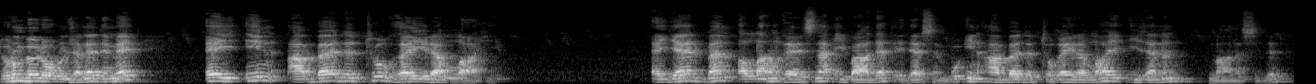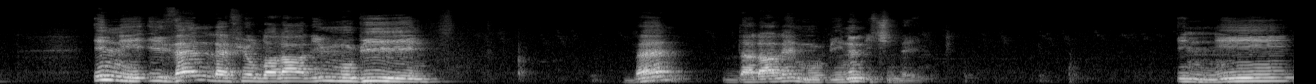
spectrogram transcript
durum böyle olunca ne demek? Ey in abedetu gayrallahi. Eğer ben Allah'ın gayrisine ibadet edersem, bu in abedetu gayrallahi izenin manasıdır. İnni izen lefi dalalim mubin. Ben dalale mubinin içindeyim. İnni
